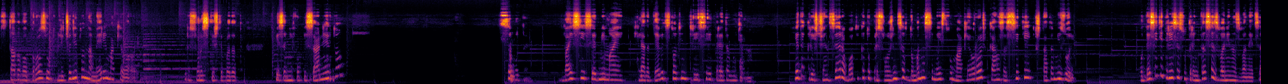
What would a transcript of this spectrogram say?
става въпрос за отвличането на Мери Макелрой. Ресурсите ще бъдат вписани в описанието. Събота 27 май 1933 година. Хеда Крищенсен работи като прислужница в дома на семейство Макелрой в Канзас Сити, щата Мизури. От 10.30 сутринта се звъни на звънеца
